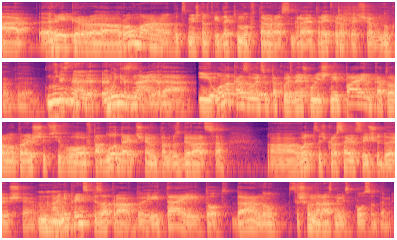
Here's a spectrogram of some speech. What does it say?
А рэпер э, Рома, вот смешно, что Едакимов второй раз играет рэпера, причем, ну, как бы... Мы не знали. Мы не знали, да. И он оказывается такой, знаешь, уличный парень, которому проще всего в табло дать, чем там разбираться. А, Вот, значит, красавица и чудовище. Они, в принципе, за правду. И та, и тот, да, но совершенно разными способами.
